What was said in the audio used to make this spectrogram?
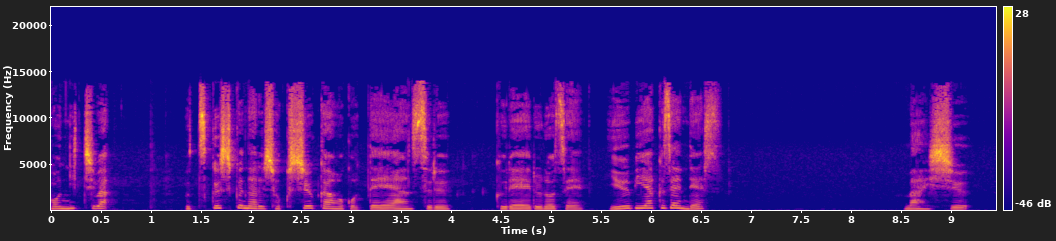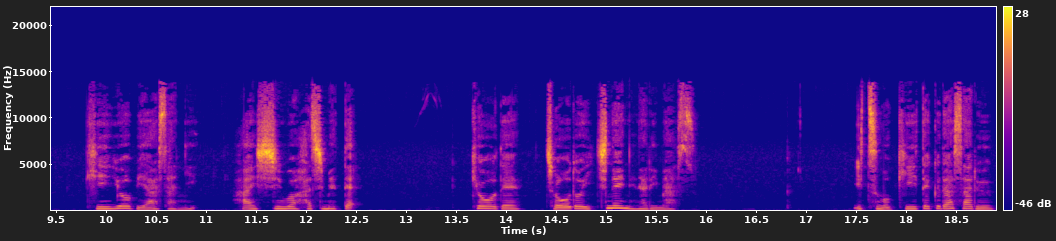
こんにちは。美しくなる食習慣をご提案するクレールロゼ優美薬膳です。毎週金曜日朝に配信を始めて、今日でちょうど1年になります。いつも聞いてくださる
